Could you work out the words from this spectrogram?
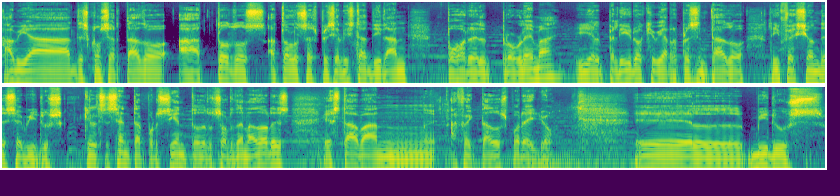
había desconcertado a todos, a todos los especialistas de Irán por el problema y el peligro que había representado la infección de ese virus, que el 60% de los ordenadores estaban afectados por ello. El virus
